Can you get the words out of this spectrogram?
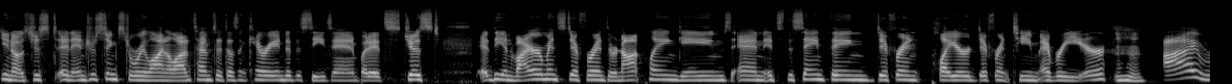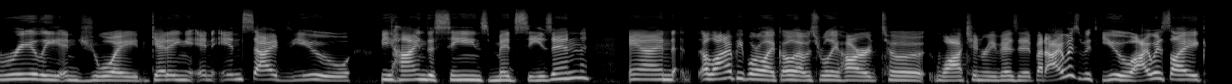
you know, it's just an interesting storyline. A lot of times it doesn't carry into the season, but it's just eh, the environment's different. They're not playing games, and it's the same thing, different player, different team every year. Mm-hmm. I really enjoyed getting an inside view behind the scenes mid season. And a lot of people are like, oh, that was really hard to watch and revisit. But I was with you. I was like,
